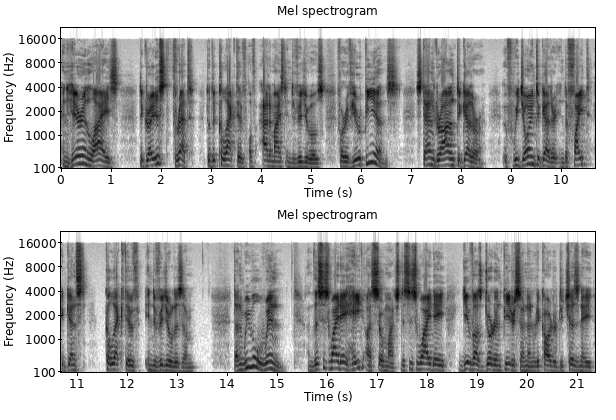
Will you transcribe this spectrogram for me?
and herein lies the greatest threat to the collective of atomized individuals. For if Europeans stand ground together, if we join together in the fight against collective individualism, then we will win. And this is why they hate us so much. This is why they give us Jordan Peterson and Ricardo Duchesne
